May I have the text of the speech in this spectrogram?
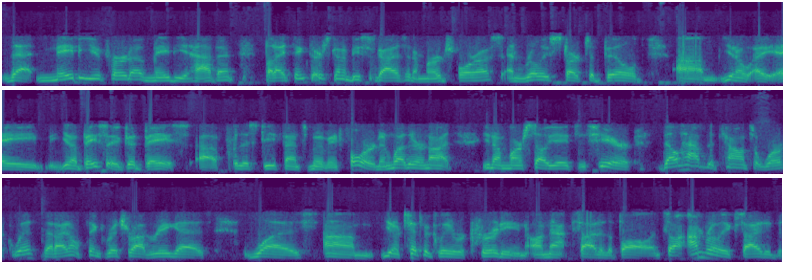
that maybe you've heard of maybe you haven't but i think there's going to be some guys that emerge for us and really start start to build, um, you know, a, a, you know basically a good base uh, for this defense moving forward. And whether or not you know Marcel Yates is here, they'll have the talent to work with that. I don't think Rich Rodriguez was, um, you know, typically recruiting on that side of the ball. And so I'm really excited to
